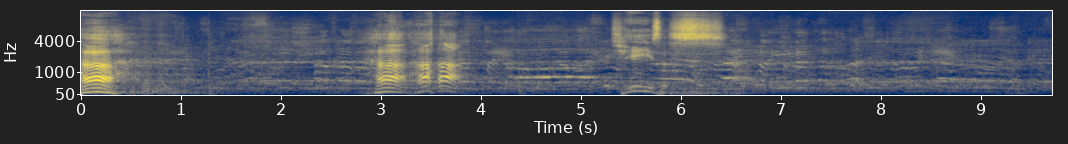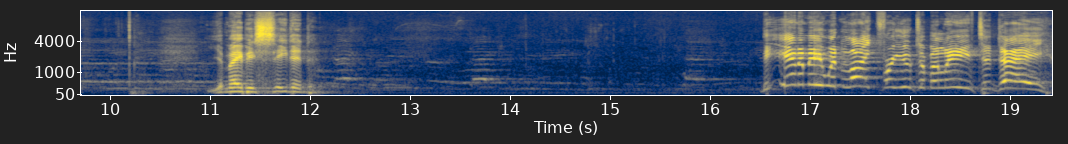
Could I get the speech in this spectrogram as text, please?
Ha. Ha, ha, ha. Jesus. You may be seated. The enemy would like for you to believe today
